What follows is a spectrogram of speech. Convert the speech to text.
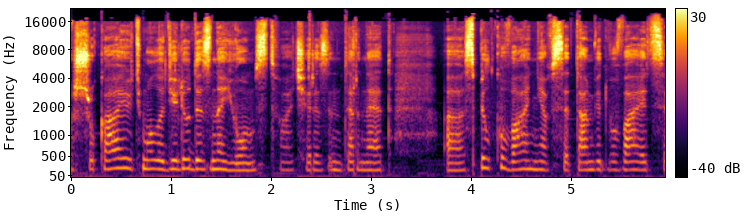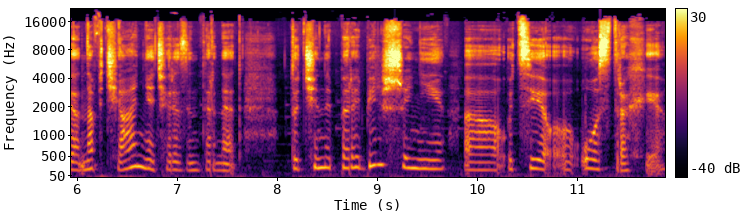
Шукають молоді люди знайомства через інтернет, спілкування все там відбувається, навчання через інтернет. То чи не перебільшені оці острахи?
